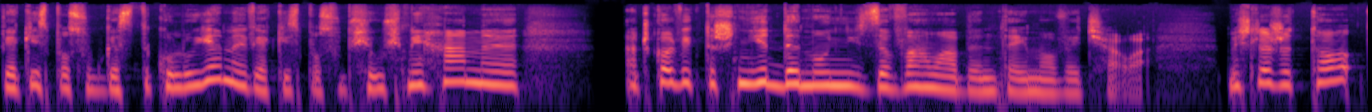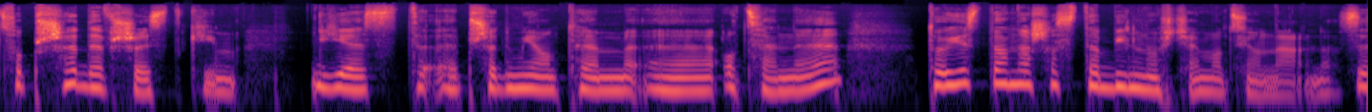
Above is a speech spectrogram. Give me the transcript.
w jaki sposób gestykulujemy, w jaki sposób się uśmiechamy, aczkolwiek też nie demonizowałabym tej mowy ciała. Myślę, że to, co przede wszystkim jest przedmiotem oceny, to jest ta nasza stabilność emocjonalna, ze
